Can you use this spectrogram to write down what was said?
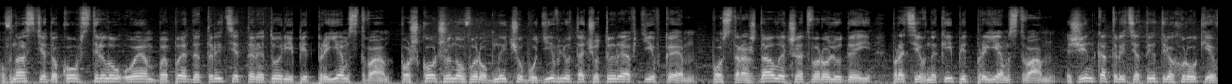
внаслідок обстрілу у МБП Д-30 території підприємства пошкоджено виробничу будівлю та чотири автівки. Постраждали четверо людей, працівники підприємства, жінка 33 років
